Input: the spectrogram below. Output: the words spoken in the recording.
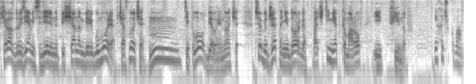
Вчера с друзьями сидели на песчаном берегу моря в час ночи. Ммм, тепло, белые ночи. Все бюджетно, недорого, почти нет комаров и финнов. Я хочу к вам.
